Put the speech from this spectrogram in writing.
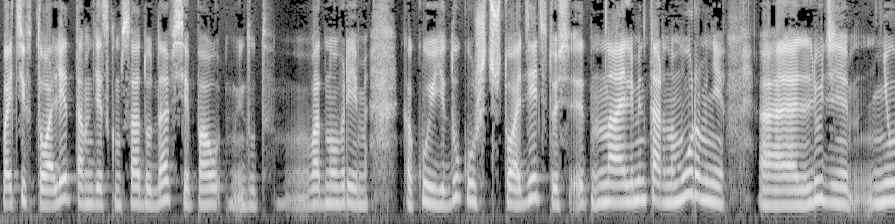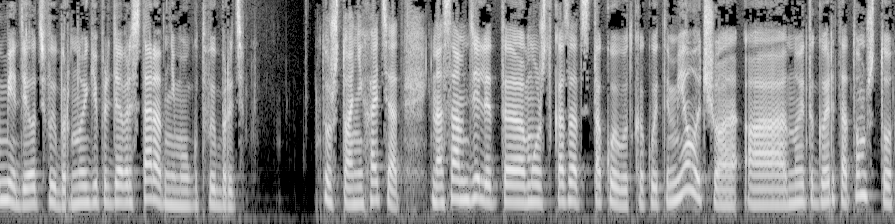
пойти в туалет там в детском саду, да, все по, идут в одно время, какую еду кушать, что одеть. То есть на элементарном уровне э, люди не умеют делать выбор. Многие, придя в ресторан, не могут выбрать то, что они хотят. И на самом деле это может казаться такой вот какой-то мелочью, а, а, но это говорит о том, что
